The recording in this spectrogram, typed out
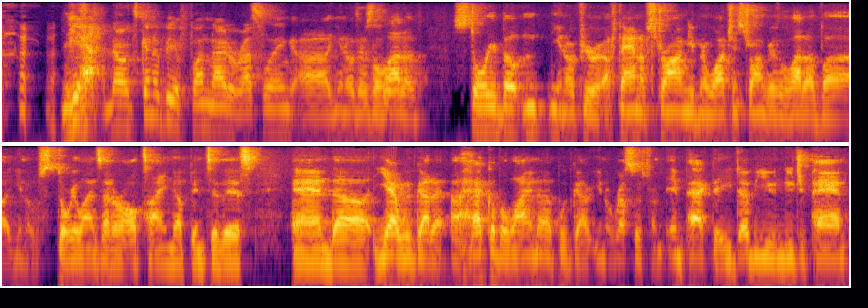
yeah, no, it's going to be a fun night of wrestling. Uh, you know, there's a lot of story building. You know, if you're a fan of Strong, you've been watching Strong. There's a lot of uh, you know storylines that are all tying up into this. And uh, yeah, we've got a, a, heck of a lineup. We've got you know wrestlers from Impact, AEW, New Japan,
